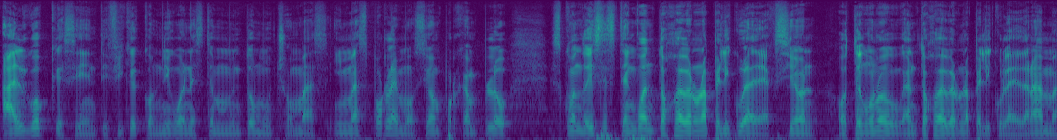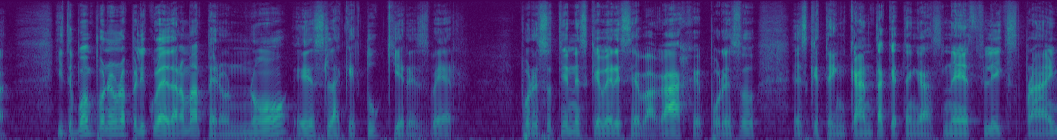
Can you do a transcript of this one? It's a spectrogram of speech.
algo que se identifique conmigo en este momento mucho más. Y más por la emoción. Por ejemplo, es cuando dices, tengo antojo de ver una película de acción o tengo antojo de ver una película de drama. Y te pueden poner una película de drama, pero no es la que tú quieres ver. Por eso tienes que ver ese bagaje, por eso es que te encanta que tengas Netflix, Prime,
